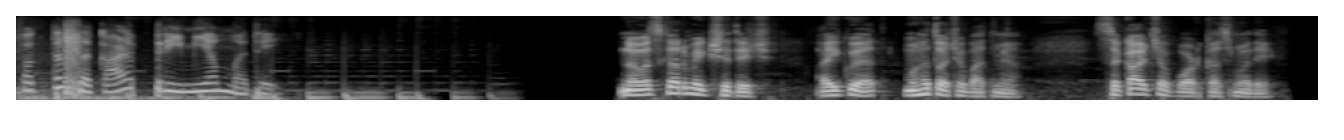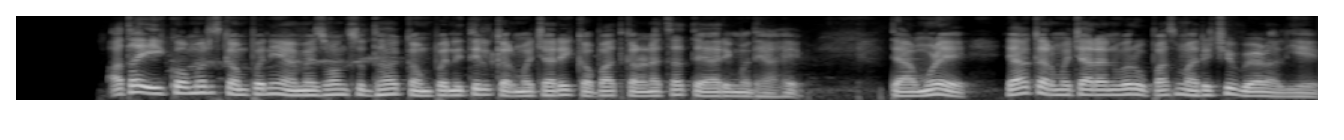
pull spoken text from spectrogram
फक्त सकाळ प्रीमियममध्ये. नमस्कार मी क्षितिज. ऐकूयात महत्त्वाच्या बातम्या. सकाळच्या पॉडकास्टमध्ये आता ई कॉमर्स कंपनी ॲमेझॉनसुद्धा कंपनीतील कर्मचारी कपात करण्याच्या तयारीमध्ये आहे. त्यामुळे या कर्मचाऱ्यांवर उपासमारीची वेळ आली आहे.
